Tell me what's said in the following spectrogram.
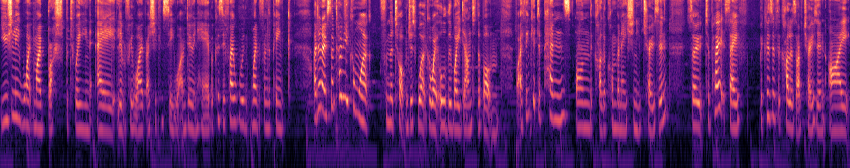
usually wipe my brush between a lint-free wipe, as you can see what I'm doing here, because if I went from the pink, I don't know, sometimes you can work from the top and just work away all the way down to the bottom, but I think it depends on the colour combination you've chosen. So to play it safe, because of the colours I've chosen, I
